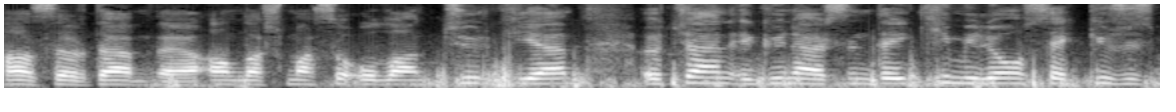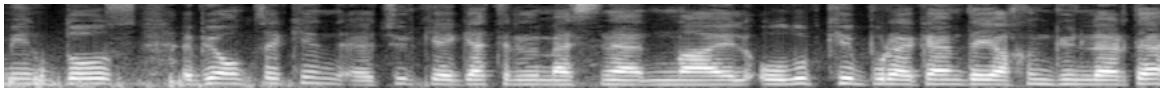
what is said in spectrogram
hazırda ə, anlaşması olan Türkiyə ötən gün ərzində 2 milyon 800 min doz BioNTech-in Türkiyəyə gətirilməsinə nail olub ki, bu rəqəm də yaxın günlərdə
